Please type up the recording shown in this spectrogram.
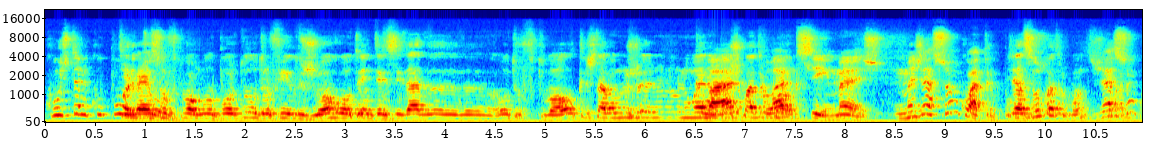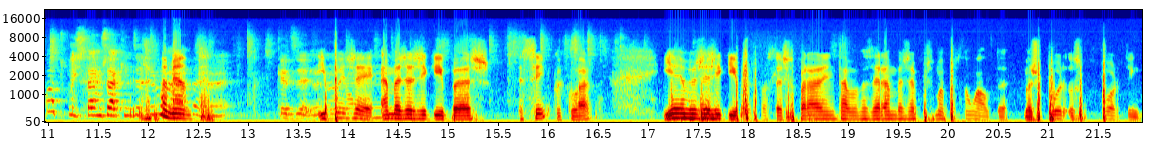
custa-me que o Porto. tivesse o Futebol do Porto outro fio de jogo, outra intensidade, de- outro futebol, que estávamos, não era Claro, nos 4 claro que pontos. sim, mas, mas já são 4 pontos. Já são 4 pontos. Já são 4 pontos, estamos à quinta Exatamente. jornada, não é? Quer dizer, E não- é, não- ambas as equipas, sim, claro. E ambas as equipas, se vocês repararem, estavam a fazer ambas a uma pressão alta. Mas o, Por- o Sporting,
